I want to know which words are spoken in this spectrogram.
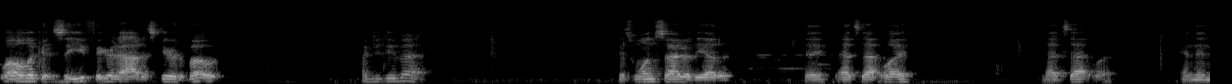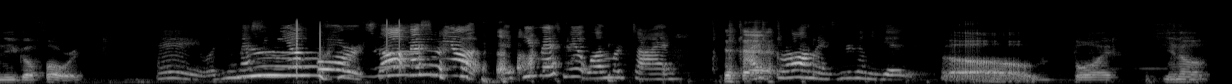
Well, look at. See, you figured out how to steer the boat. How'd you do that? It's one side or the other. Okay, that's that way. That's that way. And then you go forward. Hey, what are you messing me up for? Stop messing me up. If you mess me up one more time, I promise you're gonna get it. Oh boy, you know,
